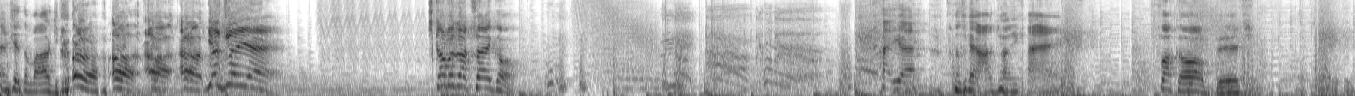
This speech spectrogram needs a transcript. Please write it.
Zgłaszam się do walki. E, e, e, e, nie żyję! Ciekawe dlaczego! Hej, ja, to ja, Johnny Cage! Fuck off, bitch! O, co ja robię?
